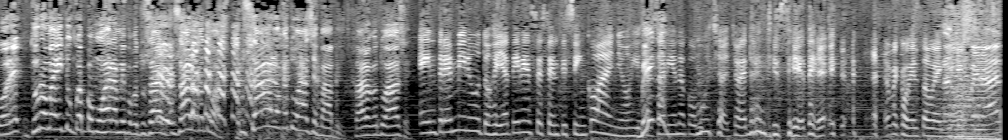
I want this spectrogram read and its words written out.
Por él- tú no me diste un cuerpo mujer a mí porque tú sabes, tú sabes lo que tú haces. Tú que tú haces, papi. Sabes lo que tú haces. En tres minutos, ella tiene 65 años y ¿Viste? está saliendo con un muchacho de 37. Pues con eso vengo. Hay que esperar.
